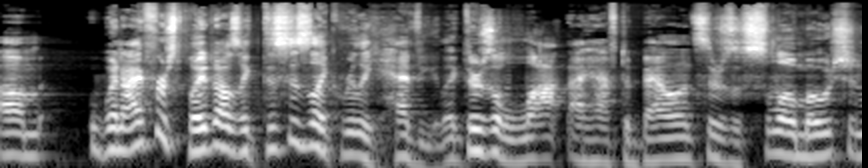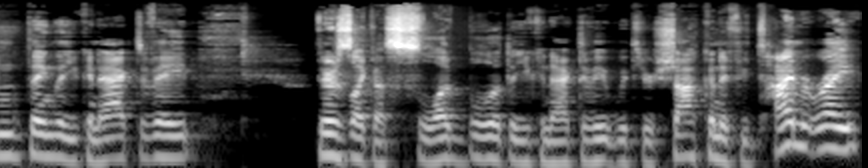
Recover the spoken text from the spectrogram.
Um, when I first played it, I was like, this is like really heavy. Like there's a lot I have to balance. There's a slow motion thing that you can activate. There's like a slug bullet that you can activate with your shotgun if you time it right.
